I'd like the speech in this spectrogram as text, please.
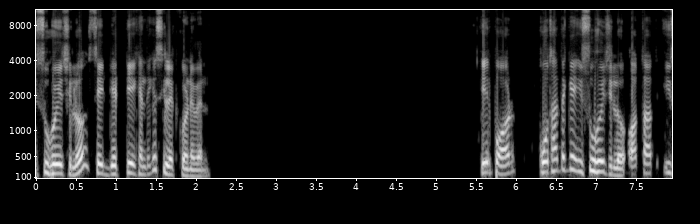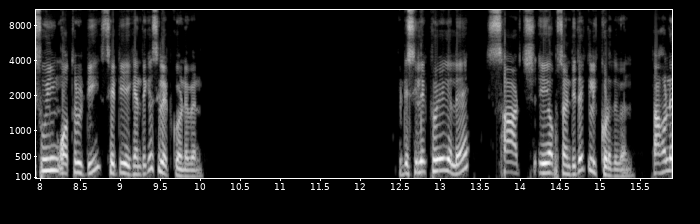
ইস্যু হয়েছিল, সেই ডেটটি এখান থেকে সিলেক্ট করে নেবেন। এরপর কোথা থেকে ইস্যু হয়েছিল, অর্থাৎ ইস্যুইং অথরিটি সেটি এখান থেকে সিলেক্ট করে নেবেন। এটি সিলেক্ট হয়ে গেলে সার্চ এই অপশানটিতে ক্লিক করে দেবেন। তাহলে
